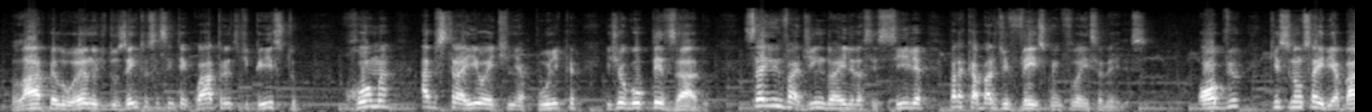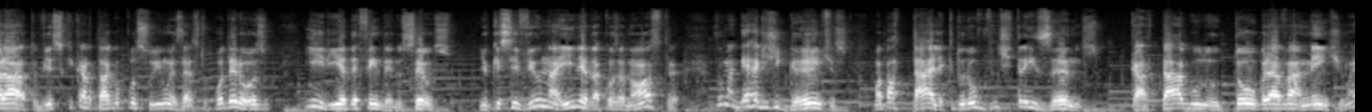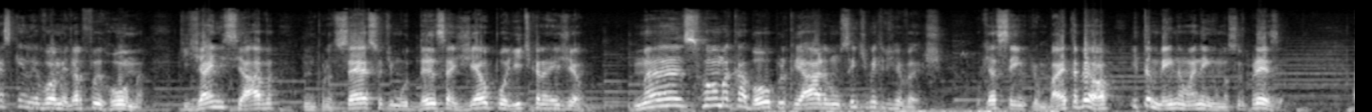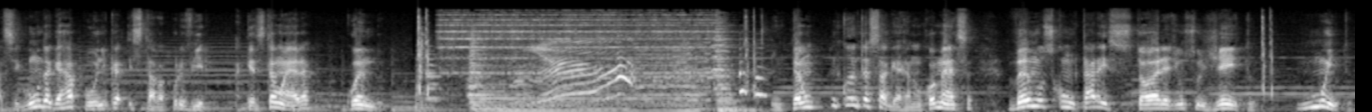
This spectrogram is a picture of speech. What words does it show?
Lá pelo ano de 264 a.C., Roma abstraiu a etnia púnica e jogou pesado. Saiu invadindo a ilha da Sicília para acabar de vez com a influência deles. Óbvio que isso não sairia barato, visto que Cartago possuía um exército poderoso e iria defender os seus. E o que se viu na ilha da Cosa Nostra foi uma guerra de gigantes, uma batalha que durou 23 anos. Cartago lutou bravamente, mas quem levou a melhor foi Roma, que já iniciava um processo de mudança geopolítica na região. Mas Roma acabou por criar um sentimento de revanche, o que é sempre um baita BO e também não é nenhuma surpresa. A Segunda Guerra Púnica estava por vir. A questão era quando. Então, enquanto essa guerra não começa, vamos contar a história de um sujeito muito,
